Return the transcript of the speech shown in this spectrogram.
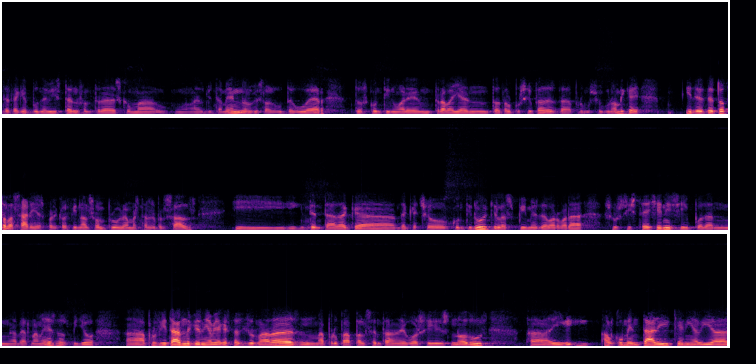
des d'aquest punt de vista nosaltres com a, com a Ajuntament, el que és el grup de govern, doncs continuarem treballant tot el possible des de promoció econòmica i, i des de totes les àrees, perquè al final són programes transversals i, intentar que, de que això continuï, que les pimes de Barberà subsisteixin i si poden haver-ne més, doncs millor. Aprofitant que n'hi havia aquestes jornades, m'ha apropat pel centre de negocis Nodus, eh, i, i el comentari que n'hi havia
